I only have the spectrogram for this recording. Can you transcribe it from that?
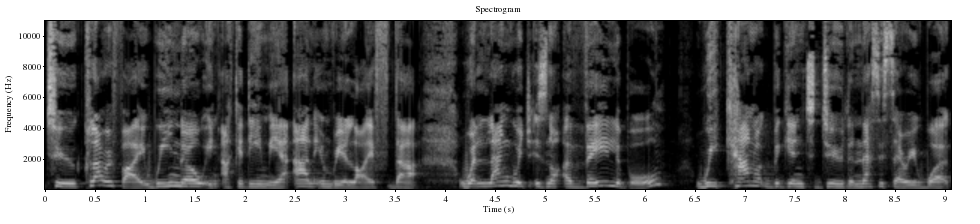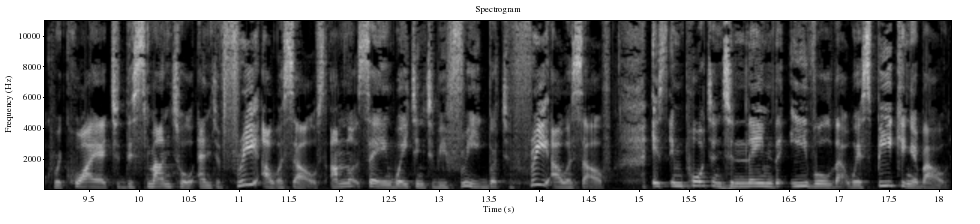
to clarify, we know in academia and in real life that when language is not available, we cannot begin to do the necessary work required to dismantle and to free ourselves. I'm not saying waiting to be freed, but to free ourselves. It's important to mm-hmm. name the evil that we're speaking about.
